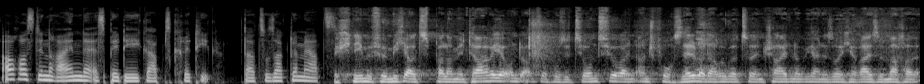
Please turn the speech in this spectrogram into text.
Auch aus den Reihen der SPD gab es Kritik. Dazu sagte Merz. Ich nehme für mich als Parlamentarier und als Oppositionsführer in Anspruch, selber darüber zu entscheiden, ob ich eine solche Reise mache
